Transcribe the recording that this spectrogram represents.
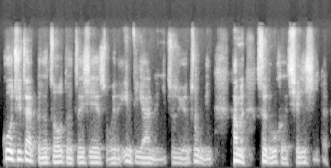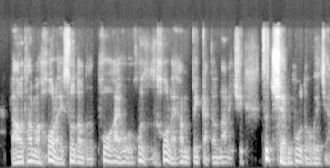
过去在德州的这些所谓的印第安人，也就是原住民，他们是如何迁徙的，然后他们后来受到的迫害，或或者是后来他们被赶到哪里去，这全部都会讲。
